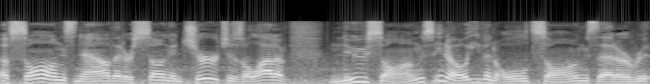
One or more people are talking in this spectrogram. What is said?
of songs now that are sung in churches, a lot of new songs, you know, even old songs that are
